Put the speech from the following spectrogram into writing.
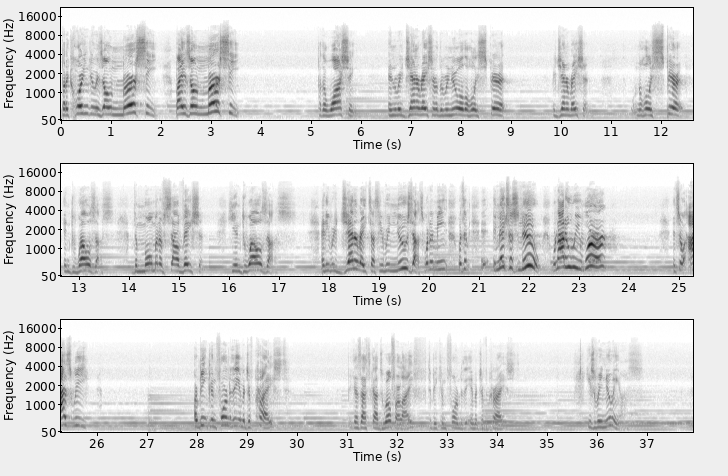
But according to his own mercy, by his own mercy, by the washing and regeneration of the renewal of the Holy Spirit, regeneration. When the Holy Spirit indwells us, the moment of salvation, He indwells us. And he regenerates us. He renews us. What it means? What does it, it makes us new. We're not who we were. And so, as we are being conformed to the image of Christ, because that's God's will for our life, to be conformed to the image of Christ, He's renewing us.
